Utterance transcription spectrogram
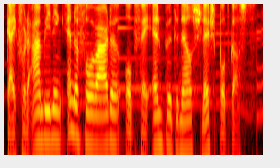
Kijk voor de aanbieding en de voorwaarden op vn.nl/podcast.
